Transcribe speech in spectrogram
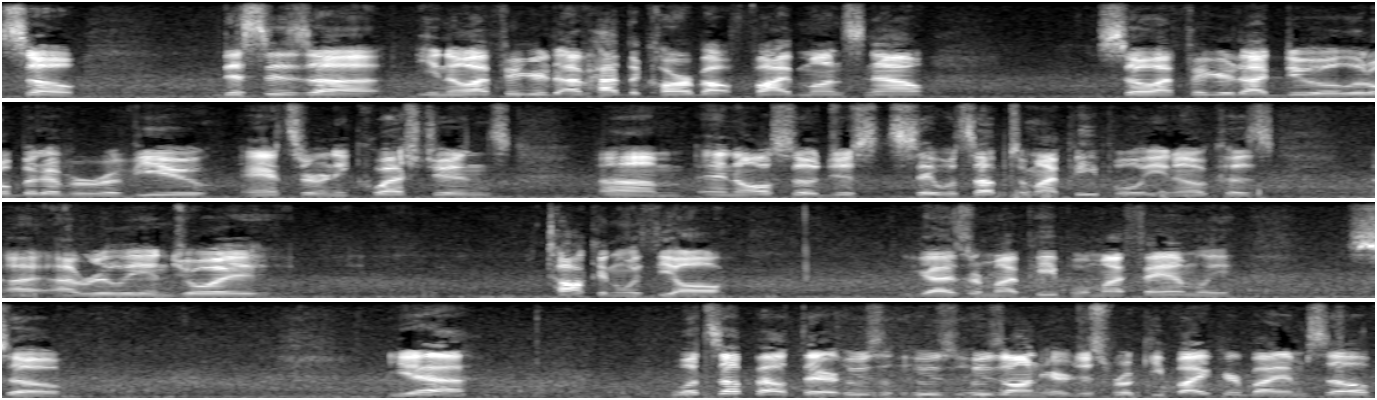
So, this is, uh, you know, I figured I've had the car about five months now. So I figured I'd do a little bit of a review, answer any questions, um, and also just say what's up to my people, you know, because I, I really enjoy talking with y'all. You guys are my people, my family. So, yeah. What's up out there? Who's who's who's on here? Just rookie biker by himself?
